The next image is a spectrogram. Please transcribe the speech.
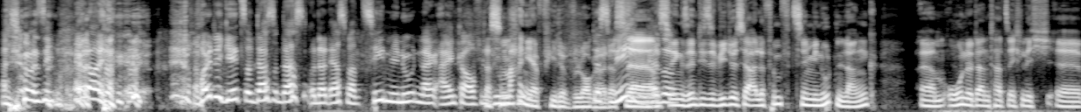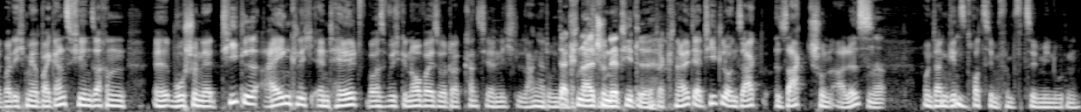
Also man sieht, hey Leute, heute geht's um das und das und dann erstmal zehn Minuten lang einkaufen. Das duschen. machen ja viele Vlogger. Deswegen, das, also- deswegen sind diese Videos ja alle 15 Minuten lang. Ähm, ohne dann tatsächlich, äh, weil ich mir bei ganz vielen Sachen, äh, wo schon der Titel eigentlich enthält, was, wo ich genau weiß, oder da kannst du ja nicht lange drüber Da knallt schon der Titel. Da knallt der Titel und sagt, sagt schon alles. Ja. Und dann geht es trotzdem 15 Minuten.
